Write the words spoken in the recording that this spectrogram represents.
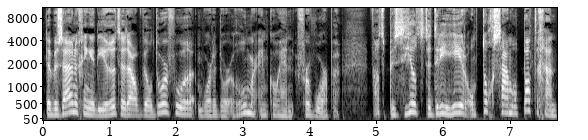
De bezuinigingen die Rutte daarop wil doorvoeren worden door Roemer en Cohen verworpen. Wat bezielt de drie heren om toch samen op pad te gaan?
